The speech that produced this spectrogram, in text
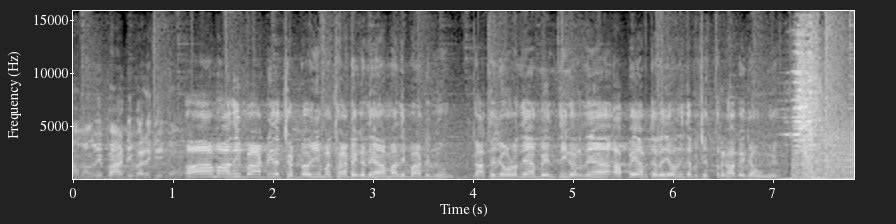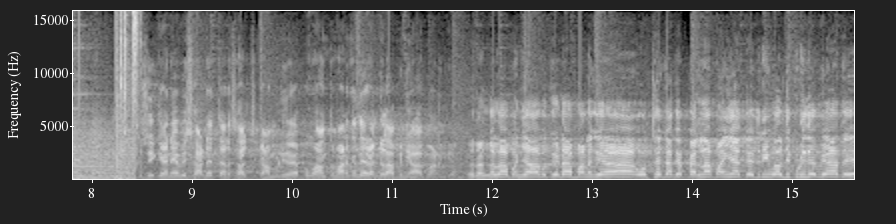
ਆਮ ਆਦਮੀ ਪਾਰਟੀ ਬਾਰੇ ਕੀ ਕਹੋ ਆਮ ਆਦਮੀ ਪਾਰਟੀ ਦਾ ਛੱਡੋ ਜੀ ਮੱਥਾ ਟੇਕਦੇ ਆ ਆਮ ਆਦਮੀ ਪਾਰਟੀ ਨੂੰ ਹੱਥ ਜੋੜਦੇ ਆ ਬੇਨਤੀ ਕਰਦੇ ਆ ਆਪੇ ਆਪ ਚਲੇ ਜਾਓ ਨਹੀਂ ਤਾਂ 75 ਖਾ ਕੇ ਜਾਓਗੇ। ਤੁਸੀਂ ਕਹਿੰਦੇ ਆ ਵੀ 3.5 ਸਾਲ ਚ ਕੰਮ ਨਹੀਂ ਹੋਇਆ ਭਗਵੰਤ ਮਾਨ ਕਹਿੰਦੇ ਰੰਗਲਾ ਪੰਜਾਬ ਬਣ ਗਿਆ। ਰੰਗਲਾ ਪੰਜਾਬ ਕਿਹੜਾ ਬਣ ਗਿਆ? ਉੱਥੇ ਜਾ ਕੇ ਪਹਿਲਾਂ ਪਾਈਆਂ ਕੇਜਰੀਵਾਲ ਦੀ ਕੁੜੀ ਦੇ ਵਿਆਹ ਤੇ।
